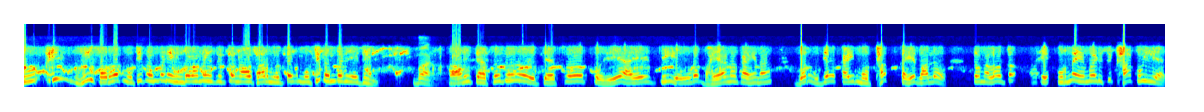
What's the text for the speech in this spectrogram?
हो. ही ही सर्वात मोठी कंपनी हिंदवाने तिचं नाव फार मोठं मोठी कंपनी आहे ती. बर. आणि त्याचं जो त्याचं हे आहे की एवढं भयानक आहे ना जर उद्या काही मोठं हे झालं तर मला वाटतं एक पूर्ण एम आय डी सी खाक होईल यात.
